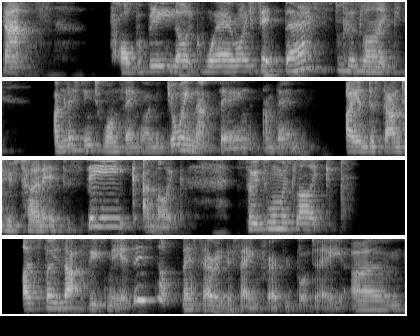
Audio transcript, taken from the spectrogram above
That's probably like where I fit best because Mhm. like I'm listening to one thing, I'm enjoying that thing, and then I understand whose turn it is to speak, and like, so it's almost like, I suppose that suits me. It's, it's not necessarily the same for everybody. Um,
